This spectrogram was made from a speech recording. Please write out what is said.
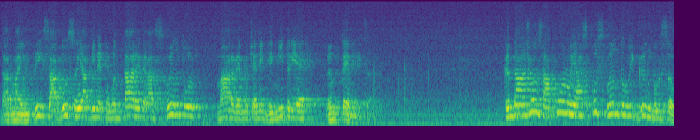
Dar mai întâi s-a dus să ia binecuvântare de la Sfântul Marele Mucenic Dimitrie în temniță. Când a ajuns acolo, i-a spus Sfântului gândul său.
